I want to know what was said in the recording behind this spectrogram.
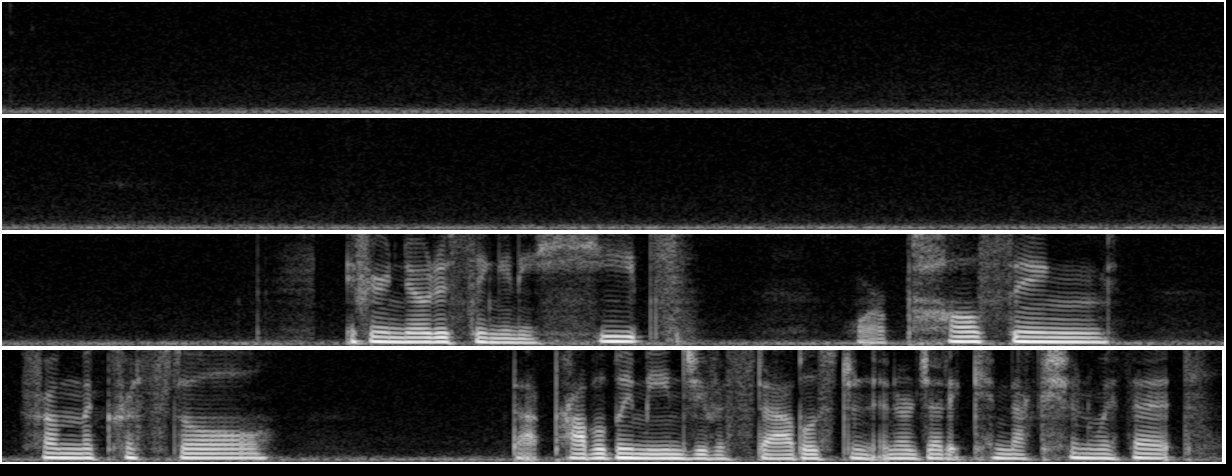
If you're noticing any heat or pulsing from the crystal, that probably means you've established an energetic connection with it.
